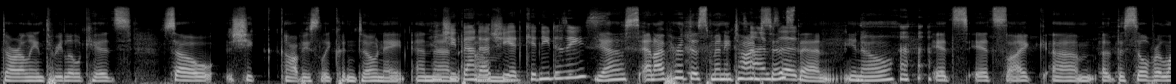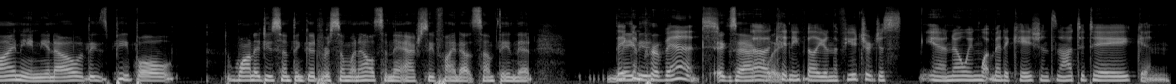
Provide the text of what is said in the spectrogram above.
darling, three little kids. So she obviously couldn't donate. And, and then she found um, out she um, had kidney disease. Yes, and I've heard this many times, times since then. You know, it's it's like um, uh, the silver lining. You know, these people want to do something good for someone else, and they actually find out something that they maybe, can prevent uh, exactly. uh, kidney failure in the future just you know knowing what medications not to take and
